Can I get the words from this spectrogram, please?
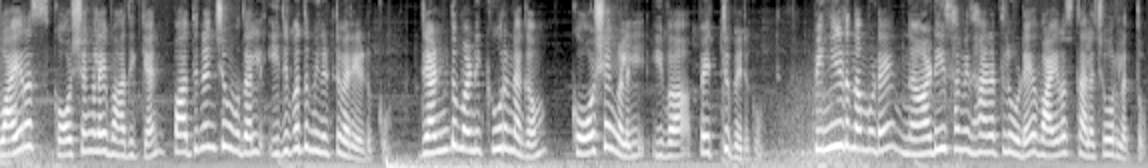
വൈറസ് കോശങ്ങളെ ബാധിക്കാൻ പതിനഞ്ച് മുതൽ ഇരുപത് മിനിറ്റ് വരെ എടുക്കും. രണ്ടു മണിക്കൂറിനകം കോശങ്ങളിൽ ഇവ പെറ്റുപെരുകും. പിന്നീട് നമ്മുടെ നാഡീ സംവിധാനത്തിലൂടെ വൈറസ് തലച്ചോറിലെത്തും.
